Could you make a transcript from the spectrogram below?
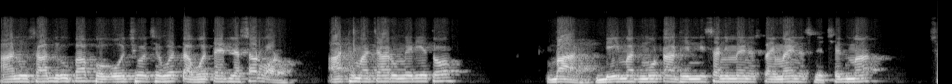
આનું સાદરૂપ આપો. ઓછો છે વત્તા. વત્તા એટલે સરવાળો. આઠમાં ચાર ઉમેરીએ તો બાર. બે માં મોટા આઠ નિશાની માઇનસ થાય માઇનસ ને છેદમાં છ.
